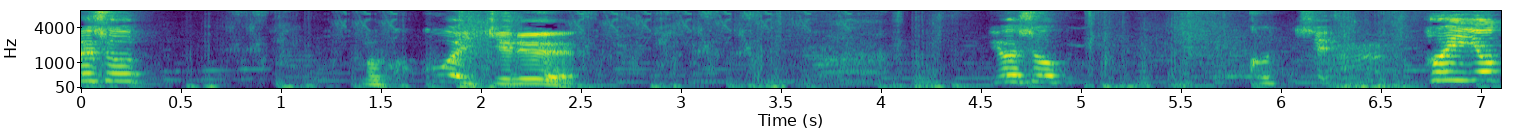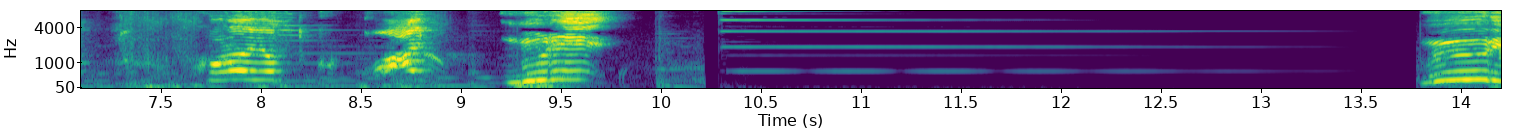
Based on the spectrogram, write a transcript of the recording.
よいしょ。まあ、ここはいける。よいしょ。こっち。はいよ。こらよ。こ怖い。無理。無理。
